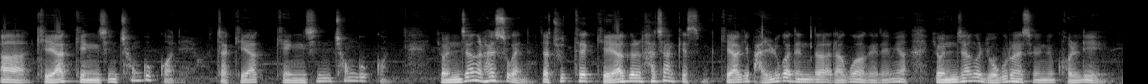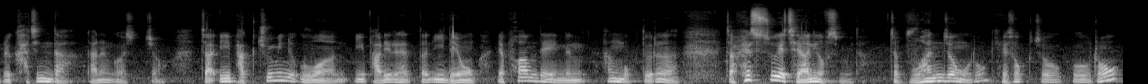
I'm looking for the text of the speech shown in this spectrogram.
아, 계약갱신 청구권이에요. 자, 계약갱신 청구권. 연장을 할 수가 있는. 자, 주택 계약을 하지 않겠습니까? 계약이 만료가 된다라고 하게 되면 연장을 요구를 할 수 있는 권리를 가진다라는 것이죠. 자, 이 박주민 의원이 발의를 했던 이 내용에 포함되어 있는 항목들은 자, 횟수에 제한이 없습니다. 자, 무한정으로 계속적으로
